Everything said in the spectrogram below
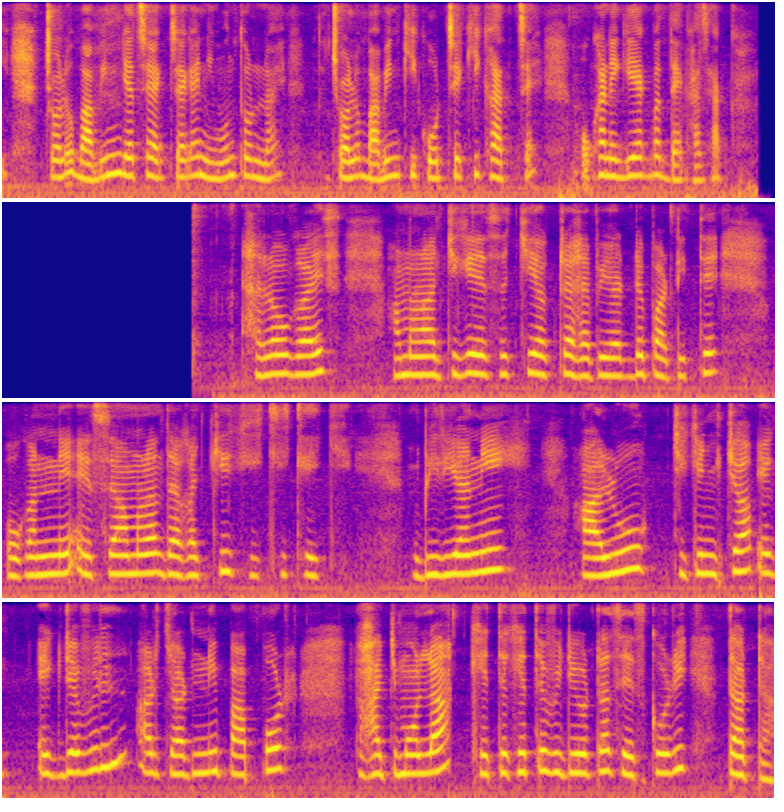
চলো, বাবিন গেছে এক জায়গায় নিমন্ত্রণ নয় তো চলো, বাবিন কি করছে, কি খাচ্ছে, ওখানে গিয়ে একবার দেখা যাক। হ্যালো গাইস আমরা আজকে এসেছি একটা হ্যাপি বার্থডে পার্টিতে ওখানে এসে আমরা দেখাচ্ছি কী কী খেয়েছি। বিরিয়ানি, আলু chicken chaap egg egg devil আর চাটনি পাঁপড় হাজমলা। খেতে খেতে ভিডিওটা শেষ করি। টাটা।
